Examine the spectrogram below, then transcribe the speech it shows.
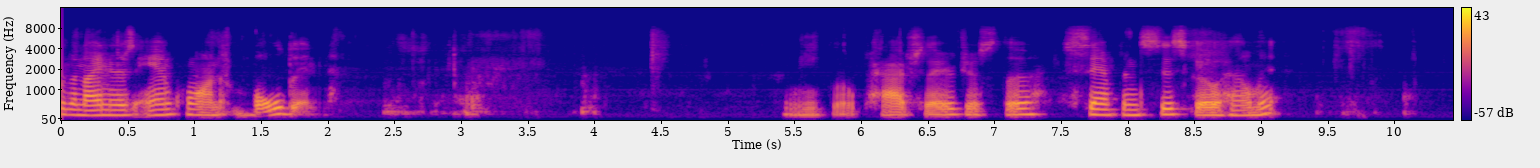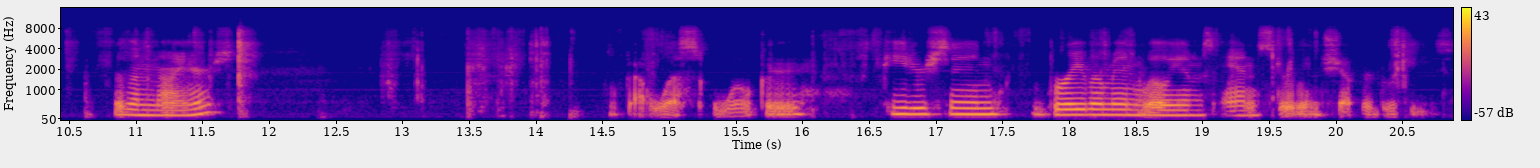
For the Niners, Anquan Boldin. Neat little patch there, just the San Francisco helmet for the Niners. We've got Wes Welker, Peterson, Braverman, Williams, and Sterling Shepard rookies.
